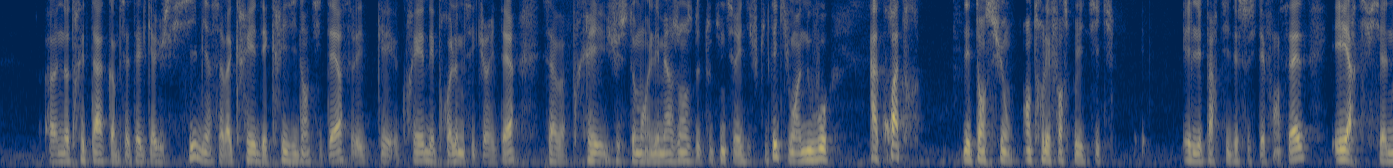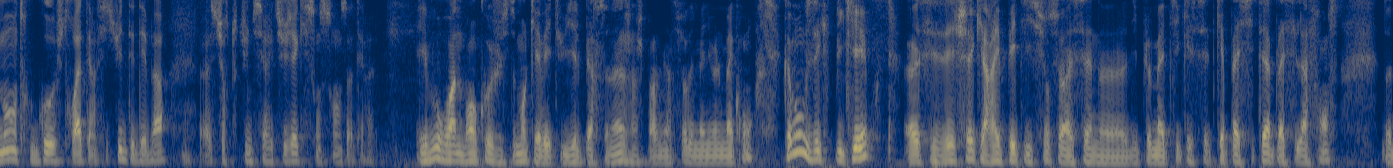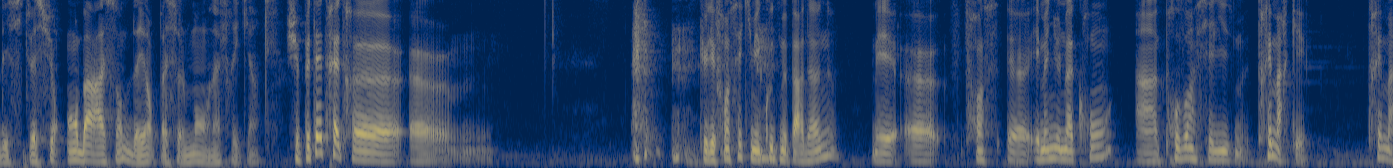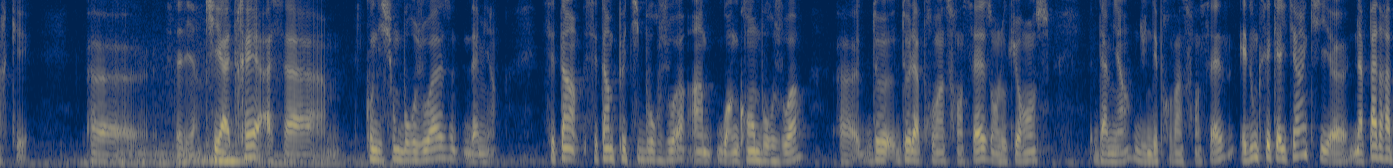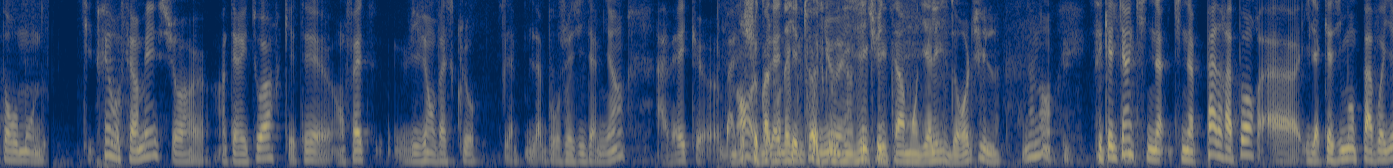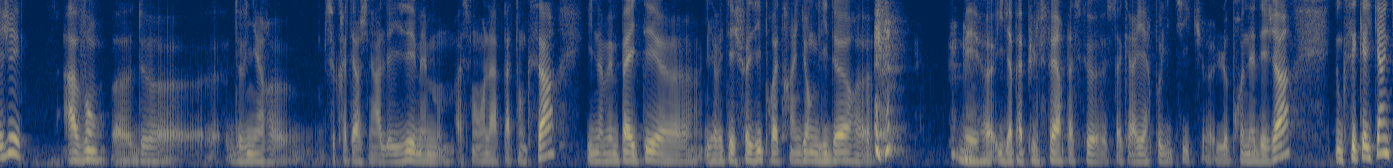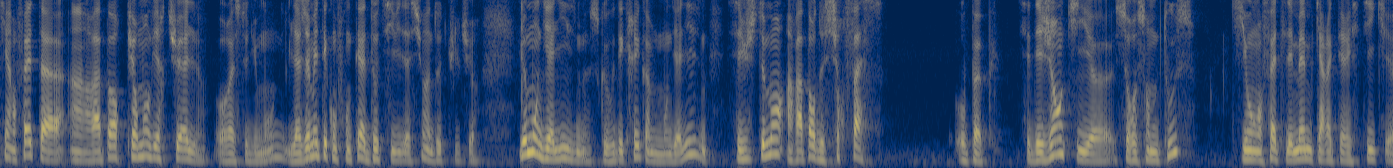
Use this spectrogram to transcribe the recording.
notre État comme c'était le cas jusqu'ici, eh bien ça va créer des crises identitaires, ça va créer des problèmes sécuritaires, ça va créer justement l'émergence de toute une série de difficultés qui vont à nouveau accroître les tensions entre les forces politiques et les partis des sociétés françaises, et artificiellement entre gauche, droite et ainsi de suite, des débats euh, sur toute une série de sujets qui sont sans intérêt. Et vous, Juan Branco, justement, qui avez étudié le personnage, hein, je parle bien sûr d'Emmanuel Macron, comment vous expliquez euh, ces échecs à répétition sur la scène euh, diplomatique et cette capacité à placer la France dans des situations embarrassantes, d'ailleurs pas seulement en Afrique hein? Je vais peut-être être... que les Français qui m'écoutent me pardonnent, mais France, Emmanuel Macron a un provincialisme très marqué très marqué. Euh, C'est-à-dire Qui a trait à sa condition bourgeoise d'Amiens. C'est un, un petit bourgeois ou un grand bourgeois euh, de, de, la province française, en l'occurrence d'Amiens, d'une des provinces françaises. Et donc c'est quelqu'un qui euh, n'a pas de rapport au monde, qui est très refermé sur un territoire qui était en fait vivait en vase clos. La, bourgeoisie d'Amiens avec bah, les chocolatiers de que vous disiez qu'il était un mondialiste de Rothschild. Non, non. C'est quelqu'un qui n'a, qui n'a pas de rapport à... Il a quasiment pas voyagé avant euh, de euh, devenir euh, secrétaire général de l'Élysée, même à ce moment-là, pas tant que ça. Il n'a même pas été, il avait été choisi pour être un young leader, mais il n'a pas pu le faire parce que sa carrière politique le prenait déjà. Donc c'est quelqu'un qui en fait a un rapport purement virtuel au reste du monde. Il n'a jamais été confronté à d'autres civilisations, à d'autres cultures. Le mondialisme, ce que vous décrivez comme le mondialisme, c'est justement un rapport de surface au peuple. C'est des gens qui se ressemblent tous, qui ont en fait les mêmes caractéristiques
